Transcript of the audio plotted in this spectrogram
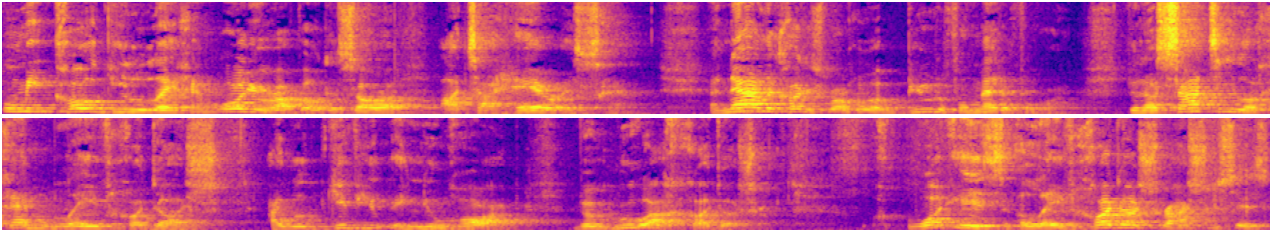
Umikol gilulechem, all your avodah zorah, ataher eschem. And now the Kaddish Baruch Hu, a beautiful metaphor. V'nasati lochem lev chadash. I will give you a new heart. V'ruach chadash. What is a lev chadash? Rashi says,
